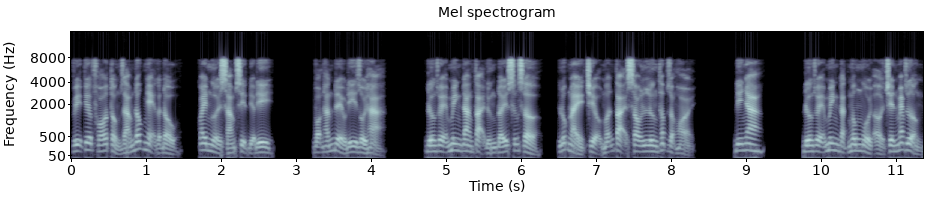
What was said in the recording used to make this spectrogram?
Vị kia phó tổng giám đốc nhẹ gật đầu, quay người xám xịt địa đi bọn hắn đều đi rồi hả? Đường duệ minh đang tại đứng đấy sững sờ, lúc này triệu mẫn tại sau lưng thấp giọng hỏi. Đi nha. Đường duệ minh đặt mông ngồi ở trên mép giường,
